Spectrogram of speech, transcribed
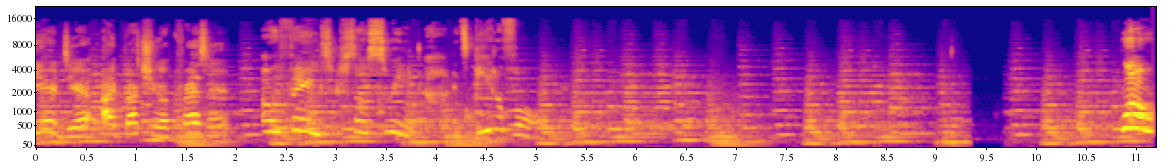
Here, dear, I brought you a present. Oh, thanks. You're so sweet. It's beautiful. Whoa,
